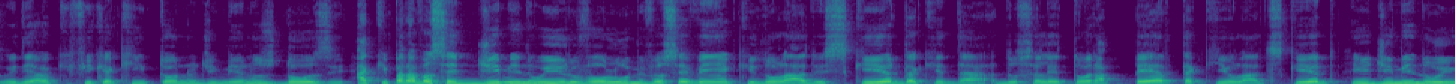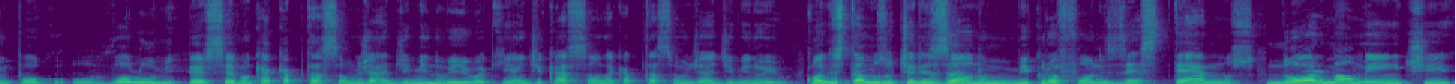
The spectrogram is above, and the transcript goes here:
O ideal é que fique aqui em torno de menos 12. Aqui para você diminuir o volume, você vem aqui do lado esquerdo, aqui da, do seletor, aperta aqui o lado esquerdo e diminui um pouco o volume. Percebam que a captação já diminuiu aqui, a indicação da captação já diminuiu. Quando estamos utilizando microfones externos, normalmente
